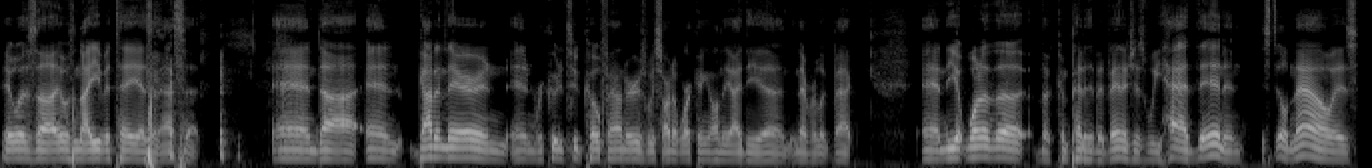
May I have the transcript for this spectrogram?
it was uh, it was naivete as an asset. and uh, and got in there and, and recruited two co-founders. We started working on the idea and never looked back. And the one of the the competitive advantages we had then and still now is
